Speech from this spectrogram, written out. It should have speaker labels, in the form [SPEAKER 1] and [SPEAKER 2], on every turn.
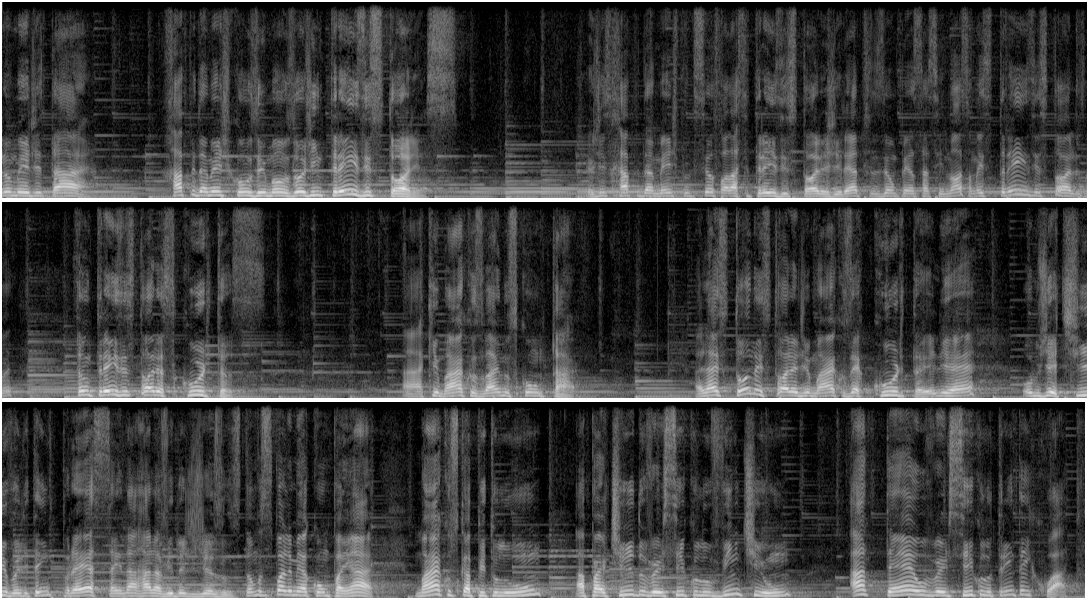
[SPEAKER 1] Quero meditar rapidamente com os irmãos hoje em três histórias. Eu disse rapidamente porque se eu falasse três histórias direto, vocês iam pensar assim, nossa, mas três histórias, né? São três histórias curtas ah, que Marcos vai nos contar. Aliás, toda a história de Marcos é curta, ele é objetivo, ele tem pressa em narrar a vida de Jesus. Então vocês podem me acompanhar, Marcos capítulo 1, a partir do versículo 21 até o versículo 34.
